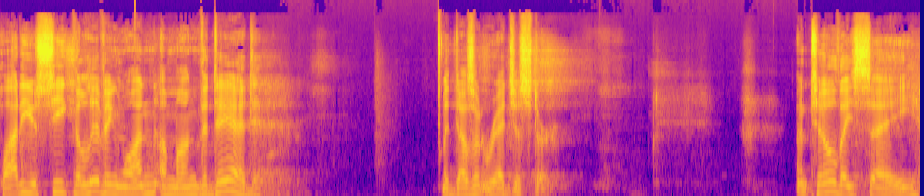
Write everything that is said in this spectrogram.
Why do you seek the living one among the dead? It doesn't register. Until they say,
